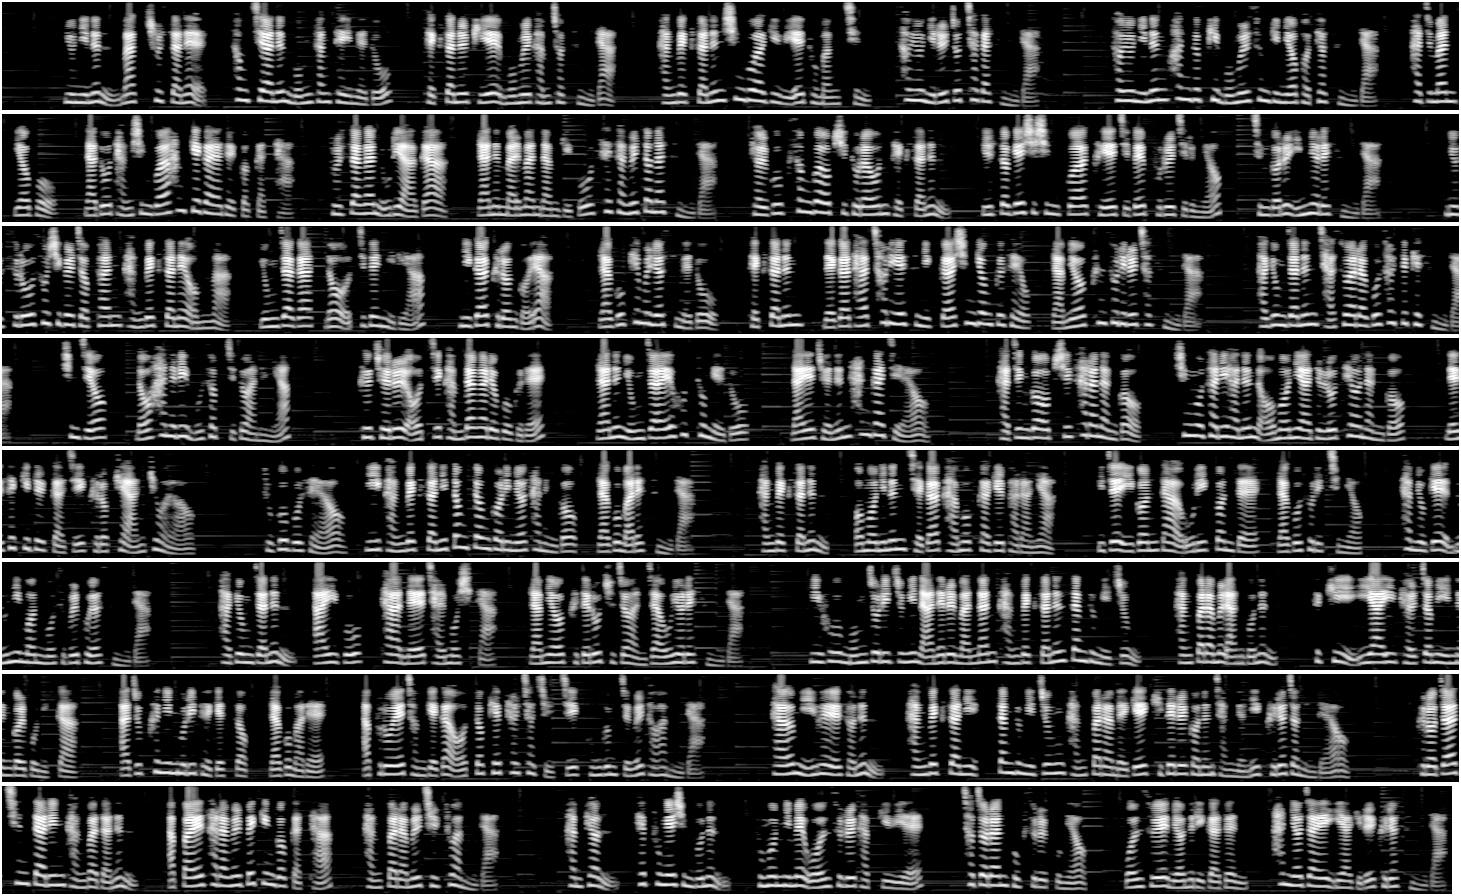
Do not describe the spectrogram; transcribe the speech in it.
윤희는 막 출산해 성취하는 몸 상태임에도 백산을 피해 몸을 감췄습니다. 강백산은 신고하기 위해 도망친 서윤이를 쫓아갔습니다. 서윤이는 황급히 몸을 숨기며 버텼습니다. 하지만 여보, 나도 당신과 함께 가야 될 것 같아. 불쌍한 우리 아가 라는 말만 남기고 세상을 떠났습니다. 결국 성과 없이 돌아온 백사는 일석의 시신과 그의 집에 불을 지르며 증거를 인멸했습니다. 뉴스로 소식을 접한 강백산의 엄마, 용자가 너 어찌된 일이야? 네가 그런 거야? 라고 캐물렸음에도 백사는 내가 다 처리했으니까 신경 끄세요 라며 큰 소리를 쳤습니다. 박용자는 자수하라고 설득했습니다. 심지어 너 하늘이 무섭지도 않으냐? 그 죄를 어찌 감당하려고 그래? 라는 용자의 호통에도 나의 죄는 한 가지예요. 가진 거 없이 살아난 거, 식모살이 하는 어머니 아들로 태어난 거, 내 새끼들까지 그렇게 안 키워요. 두고 보세요. 이 강백산이 떵떵거리며 사는 거 라고 말했습니다. 강백산은 어머니는 제가 감옥 가길 바라냐. 이제 이건 다 우리 건데 라고 소리치며 탐욕에 눈이 먼 모습을 보였습니다. 박용자는 아이고 다 내 잘못이다 라며 그대로 주저앉아 오열했습니다. 이후 몸조리 중인 아내를 만난 강백사는 쌍둥이 중 강바람을 안고는 특히 이 아이 별점이 있는 걸 보니까 아주 큰 인물이 되겠어 라고 말해 앞으로의 전개가 어떻게 펼쳐질지 궁금증을 더합니다. 다음 2회에서는 강백산이 쌍둥이 중 강바람에게 기대를 거는 장면이 그려졌는데요. 그러자 친딸인 강바다는 아빠의 사랑을 뺏긴 것 같아 강바람을 질투합니다. 한편 해풍의 신부는 부모님의 원수를 갚기 위해 처절한 복수를 꾸며 원수의 며느리가 된 한 여자의 이야기를 그렸습니다.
